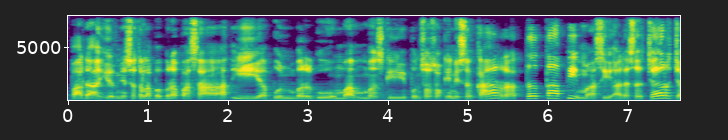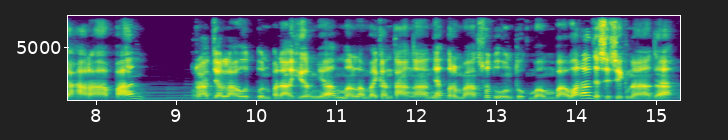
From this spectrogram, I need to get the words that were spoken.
Pada akhirnya setelah beberapa saat ia pun bergumam meskipun sosok ini sekarat tetapi masih ada secerca harapan. Raja Laut pun pada akhirnya melambaikan tangannya bermaksud untuk membawa Raja Sisik Naga.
